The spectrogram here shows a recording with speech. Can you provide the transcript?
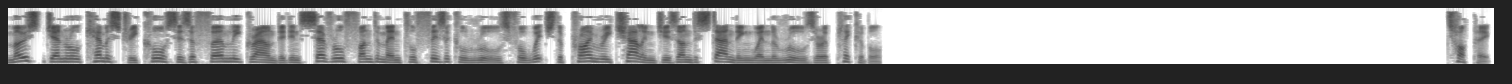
most general chemistry courses are firmly grounded in several fundamental physical rules for which the primary challenge is understanding when the rules are applicable. Topic.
